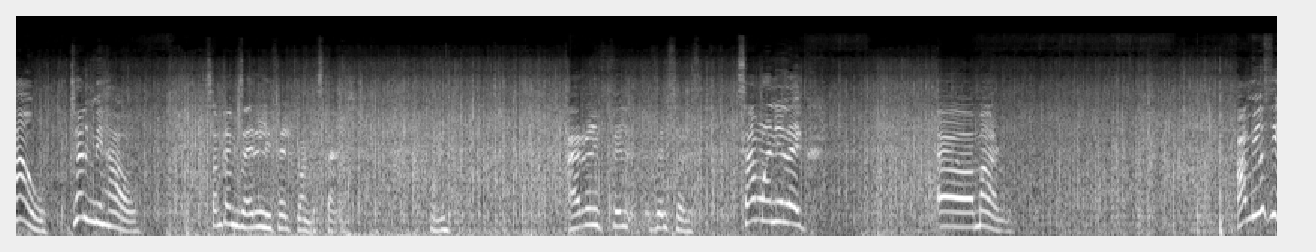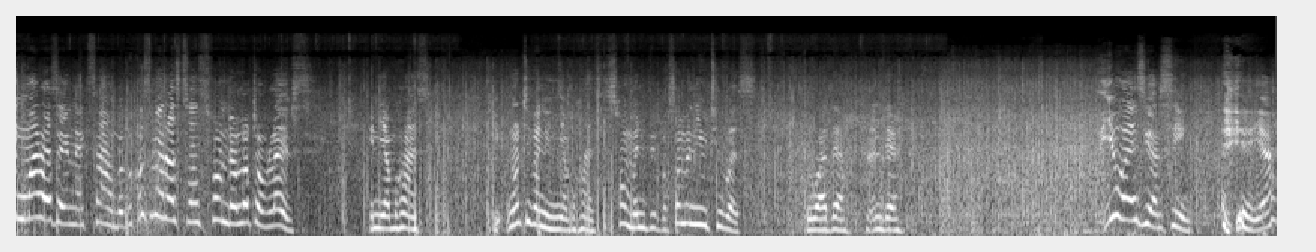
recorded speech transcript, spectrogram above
How? Tell me how. Sometimes I really fail to understand. Hmm. I really feel, feel sorry. Someone like uh, Maru. I'm using Maru as an example because Maru has transformed a lot of lives in Nyabuhans. Not even in Nyabuhans. So many people, so many YouTubers who are. And uh, you guys, you are seeing. yeah?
